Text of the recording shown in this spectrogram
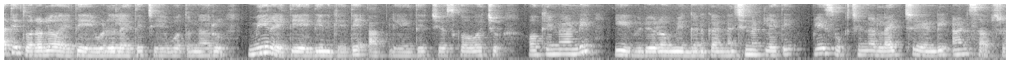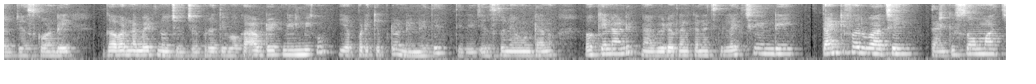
అతి త్వరలో అయితే విడుదలైతే చేయబోతున్నారు. మీరైతే దీనికైతే అప్లై అయితే చేసుకోవచ్చు. ఓకేనా అండి? ఈ వీడియోలో మీకు కనుక నచ్చినట్లయితే ప్లీజ్ ఒక చిన్న లైక్ చేయండి అండ్ సబ్స్క్రైబ్ చేసుకోండి. గవర్నమెంట్ నుంచి వచ్చే ప్రతి ఒక్క అప్డేట్ నేను మీకు ఎప్పటికెప్పుడు నేనైతే తెలియజేస్తూనే ఉంటాను. ఓకేనా అండి? నా వీడియో కనుక నచ్చితే లైక్ చేయండి. Thank you for watching thank you so much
